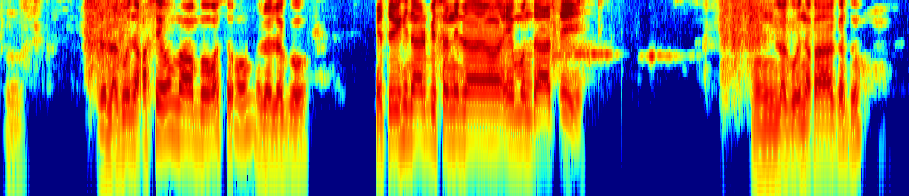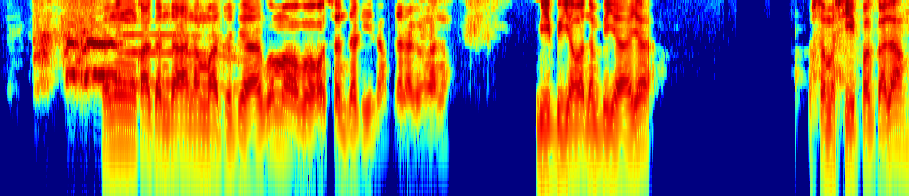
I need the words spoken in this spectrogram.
Hmm. Lalago na kasi oh, mga bukas oh, lalago. Ito yung hinarbisan nila Emon dati. eh. Ang lago na kaagad oh. Yan ang kagandahan ng Madre de Agua, mga bukas, sandali lang, talagang ano. Bibigyan ka ng biyaya. Basta masipag ka lang.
